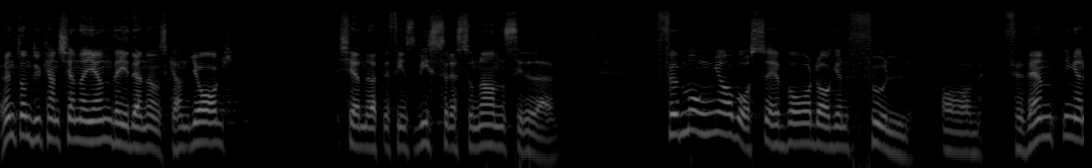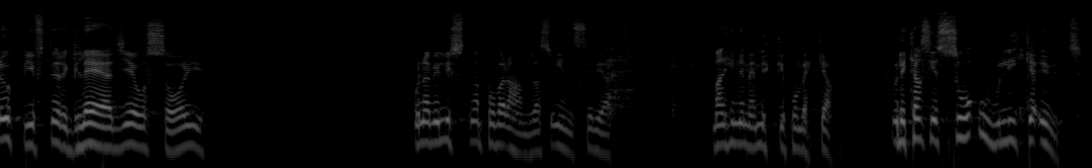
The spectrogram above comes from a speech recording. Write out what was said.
Jag vet inte om du kan känna igen dig i den önskan. Jag känner att det finns viss resonans i det där. För många av oss är vardagen full av förväntningar, uppgifter, glädje och sorg. Och när vi lyssnar på varandra så inser vi att man hinner med mycket på en vecka. Och det kan se så olika ut.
